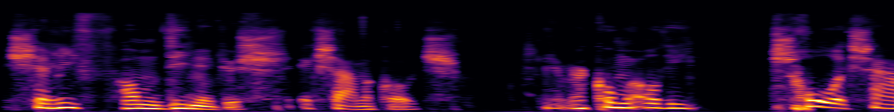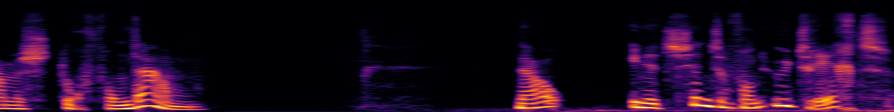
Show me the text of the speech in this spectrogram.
Sharif Hamdine dus, examencoach. Waar komen al die schoolexamens toch vandaan? Nou, in het centrum van Utrecht,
